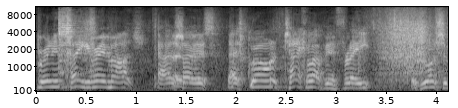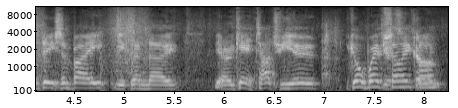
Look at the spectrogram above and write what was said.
Brilliant, thank you very much. Uh, so that's Grant, tackle up in Fleet. If you want some decent bait, you can uh, you know, get in touch with you. You got a Give us a website, on?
